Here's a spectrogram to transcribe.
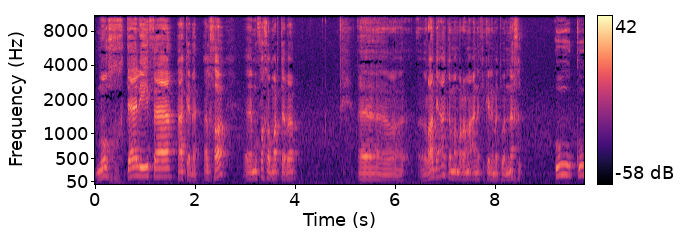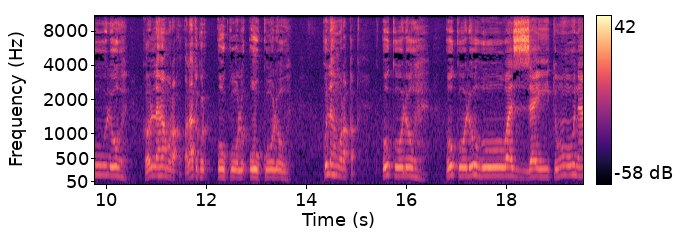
مختلفة. هكذا. الخاء آه، مفخم مرتبة. آه، رابعة كما مر معنا في كلمة والنخل. أكوله كلها مرققة لا تقول أكول أكوله كلها مرقق. أكله أكله والزيتون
